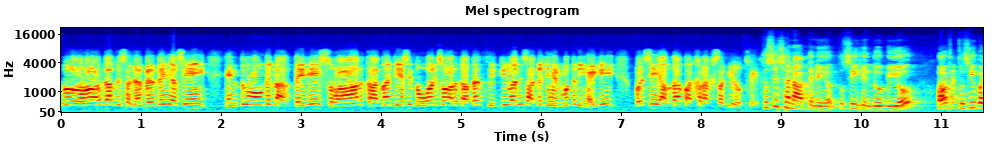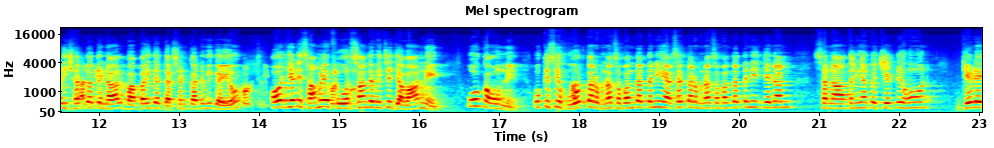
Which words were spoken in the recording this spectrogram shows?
ਸਵਾਲ ਕਰਨ ਦੀ ਸਜ਼ਾ ਮਿਲਦੀ ਹੈ। ਅਸੀਂ ਹਿੰਦੂ ਹੋਣ ਦੇ ਨਾਤੇ ਜੀ ਸਵਾਲ ਕਰਨਾ ਜੇ ਅਸੀਂ ਦੋ ਵਾਰੀ ਸਵਾਲ ਕਰਦਾ ਤੀਜੀ ਵਾਰੀ ਸਾਡੇ 'ਚ ਹਿੰਮਤ ਨਹੀਂ ਹੈਗੀ ਵੀ ਅਸੀਂ ਆਪਦਾ ਪੱਖ ਰੱਖ ਸਕੀਏ ਉੱਥੇ। ਤੁਸੀਂ ਸਨਾਤਨੀ ਹੋ ਤੁਸੀਂ ਹਿੰਦੂ ਵੀ ਹੋ ਔਰ। ਤੁਸੀਂ ਬੜੀ ਸ਼ਰਧਾ ਦੇ। ਨਾਲ ਬਾਬਾ ਜੀ ਦੇ ਦਰਸ਼ਨ ਕਰਨ ਵੀ ਗਏ ਹੋ। ਔਰ ਜਿਹੜੇ ਸਾਹਮਣੇ। ਫੋਰਸਾਂ ਦੇ ਵਿੱਚ ਜਵਾਨ ਨੇ ਉਹ ਕੌਣ ਨੇ ਉਹ ਕਿਸੇ ਹੋਰ ਧਰਮ ਨਾਲ ਸੰਬੰਧਿਤ ਨਹੀਂ ਐਸੇ ਧਰਮ ਨਾਲ ਸੰਬੰਧਿਤ ਨਹੀਂ ਜਿਹਨਾਂ ਸਨਾਤਨੀਆਂ ਤੋਂ ਚਿੜਦੇ ਹੋਣ ਜਿਹੜੇ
